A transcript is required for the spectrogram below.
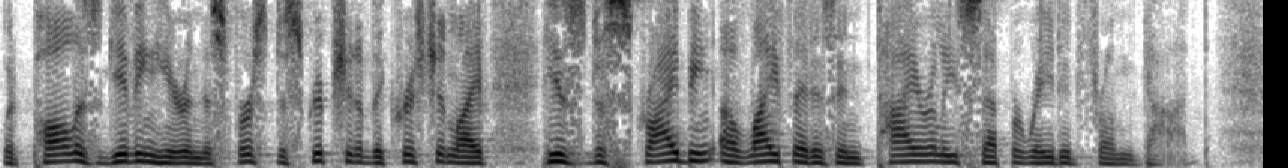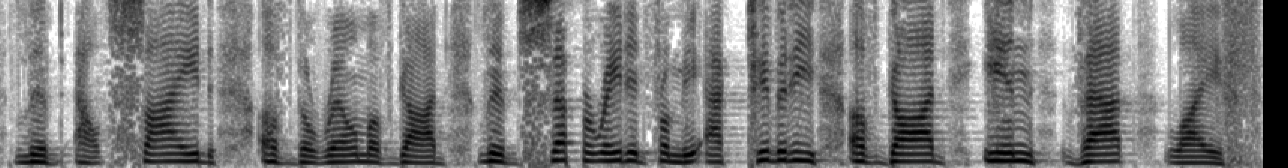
What Paul is giving here in this first description of the Christian life, he is describing a life that is entirely separated from God lived outside of the realm of God, lived separated from the activity of God in that life.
